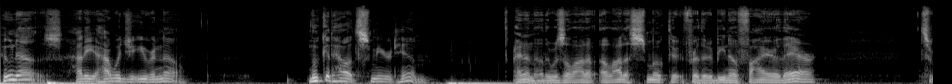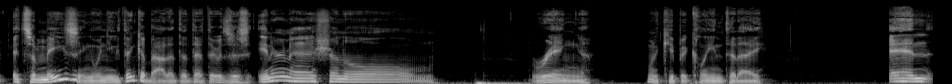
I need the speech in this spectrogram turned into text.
Who knows? How do you? How would you even know? Look at how it smeared him. I don't know. There was a lot of a lot of smoke there, for there to be no fire there. It's it's amazing when you think about it that that there was this international ring. I'm going to keep it clean today, and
